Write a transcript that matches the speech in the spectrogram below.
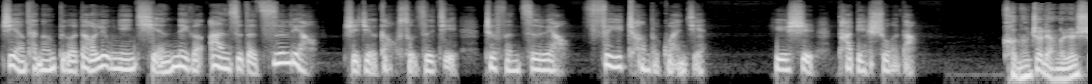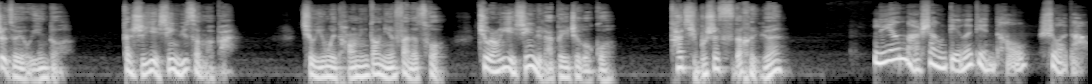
这样才能得到六年前那个案子的资料。直觉告诉自己，这份资料非常的关键。于是他便说道：“可能这两个人是罪有应得，但是叶星宇怎么办？就因为唐林当年犯的错，就让叶星宇来背这个锅，他岂不是死得很冤？”林阳马上点了点头，说道：“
